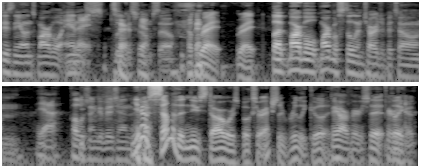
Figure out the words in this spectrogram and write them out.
Disney owns Marvel and Right. That's Lucasfilm, yeah. so Okay. Right, right. but Marvel Marvel's still in charge of its own yeah. publishing division. You know, some of the new Star Wars books are actually really good. they are very The- very like, good.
